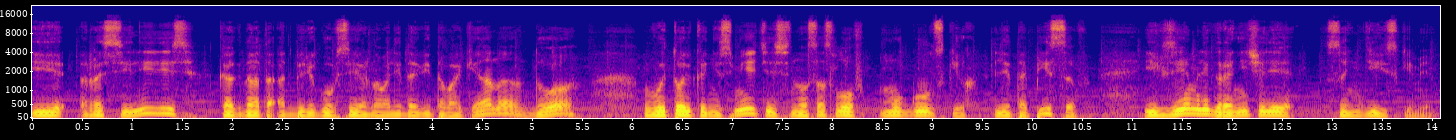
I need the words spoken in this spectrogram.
и расселились когда-то от берегов Северного Ледовитого океана до... Вы только не смейтесь, но со слов мугулских летописцев, их земли граничили с индийскими –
